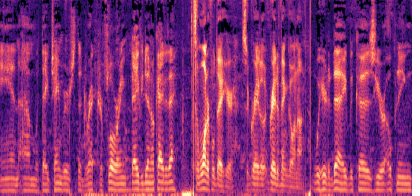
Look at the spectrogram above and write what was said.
and I'm with Dave Chambers, the director of flooring. Dave, you doing okay today? It's a wonderful day here. It's a great, great event going on. We're here today because you're opening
